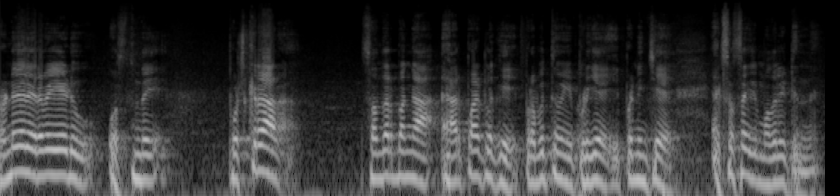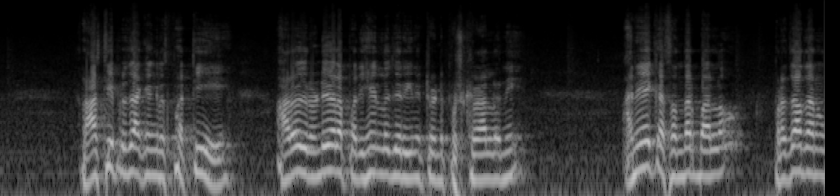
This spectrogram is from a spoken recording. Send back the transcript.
రెండు వేల ఇరవై ఏడు వస్తుంది. పుష్కరాల సందర్భంగా ఏర్పాట్లకి ప్రభుత్వం ఇప్పటికే ఇప్పటి నుంచే ఎక్సర్సైజ్ మొదలెట్టింది. రాష్ట్రీయ ప్రజా కాంగ్రెస్ పార్టీ ఆ రోజు రెండు వేల పదిహేనులో జరిగినటువంటి పుష్కరాల్లోని అనేక సందర్భాల్లో ప్రజాధనం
